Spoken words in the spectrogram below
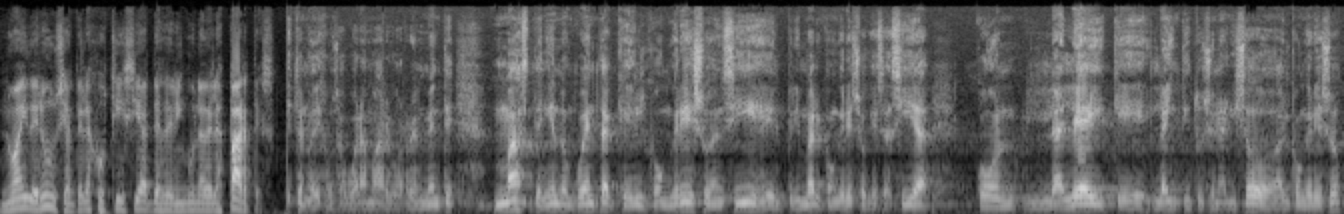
no hay denuncia ante la justicia desde ninguna de las partes. Esto nos deja un sabor amargo realmente, más teniendo en cuenta que el Congreso en sí es el primer Congreso que se hacía con la ley que la institucionalizó al Congreso,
